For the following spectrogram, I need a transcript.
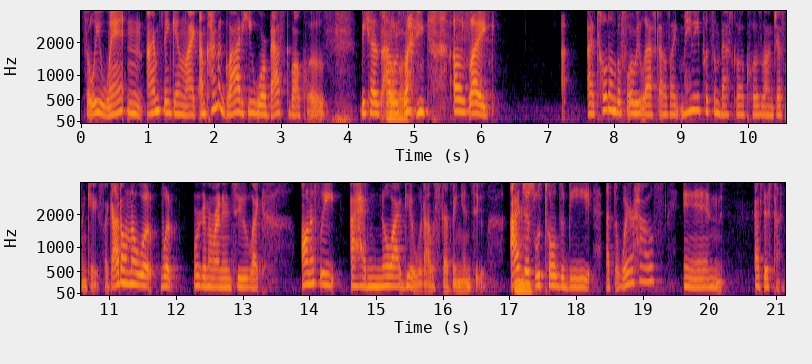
so we went, and I'm thinking, like, I'm kind of glad he wore basketball clothes because I was like, I was like, I- told him before we left, I was like, maybe put some basketball clothes on just in case. Like, I don't know what, what we're going to run into. Like, honestly, I had no idea what I was stepping into. I mm. just was told to be at the warehouse and at this time.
